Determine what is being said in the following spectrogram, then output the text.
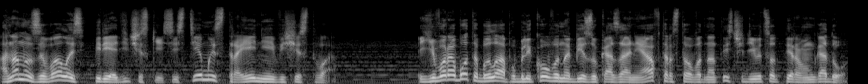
она называлась «Периодические системы строения вещества». Его работа была опубликована без указания авторства в 1901 году,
